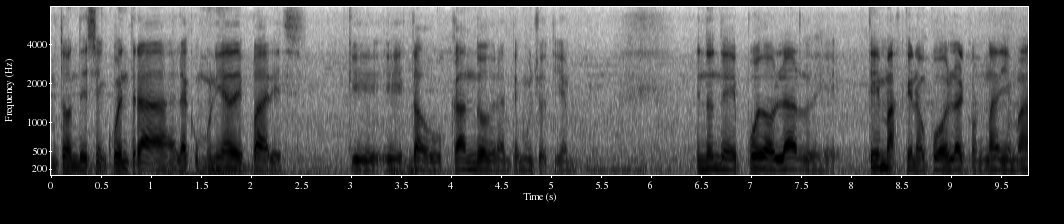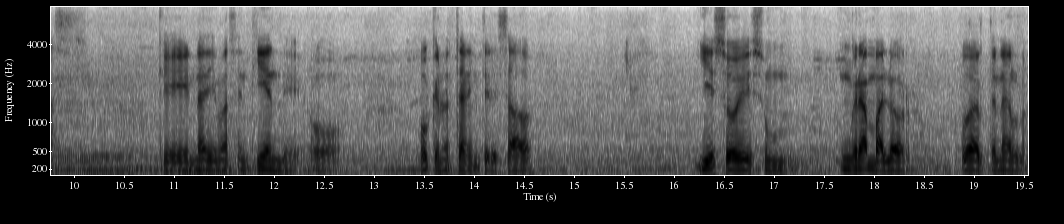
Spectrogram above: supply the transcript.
donde se encuentra la comunidad de pares que he estado buscando durante mucho tiempo, en donde puedo hablar de temas que no puedo hablar con nadie más, que nadie más entiende o, que no están interesados. Y eso es un, un gran valor poder tenerlos.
